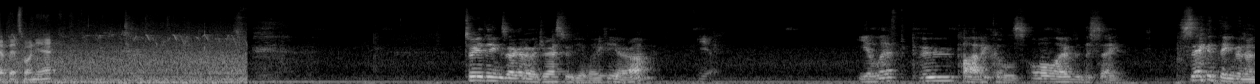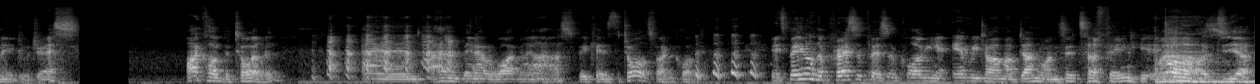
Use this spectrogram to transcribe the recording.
That best one yet? Two things I got to address with you, Lukey, alright? Yeah. You left poo particles all over the seat. Second thing that I need to address I clogged the toilet and I haven't been able to wipe my ass because the toilet's fucking clogged. It's been on the precipice of clogging it every time I've done one since I've been here. Oh dear.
